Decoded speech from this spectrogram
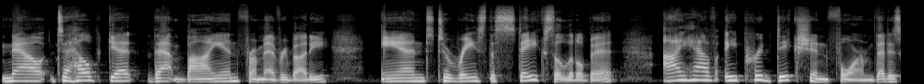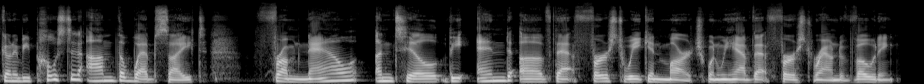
Now, to help get that buy in from everybody and to raise the stakes a little bit, I have a prediction form that is going to be posted on the website from now until the end of that first week in March when we have that first round of voting.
